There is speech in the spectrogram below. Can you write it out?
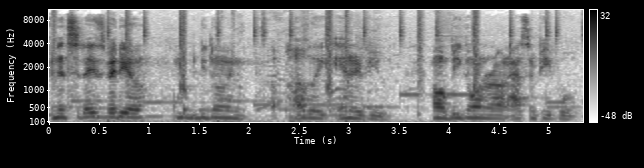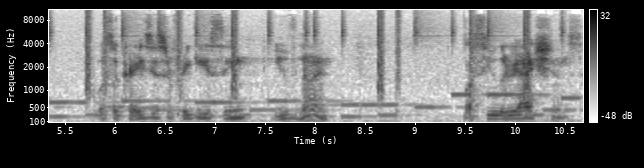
And in today's video, I'm gonna be doing a public interview. I'm gonna be going around asking people, what's the craziest or freakiest thing you've done? Let's see the reactions.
